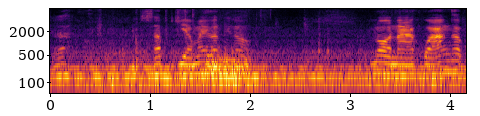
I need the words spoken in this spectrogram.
เดี๋ยวซับเกียร์ไหมครับพี่น้องล้อหนาขวางครับ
